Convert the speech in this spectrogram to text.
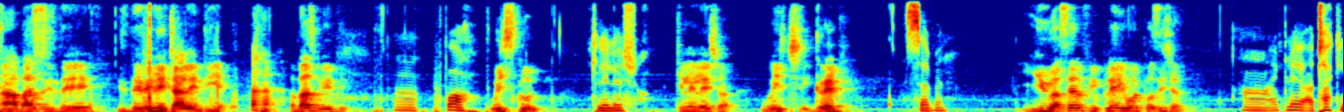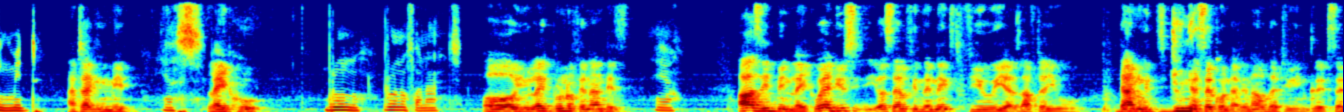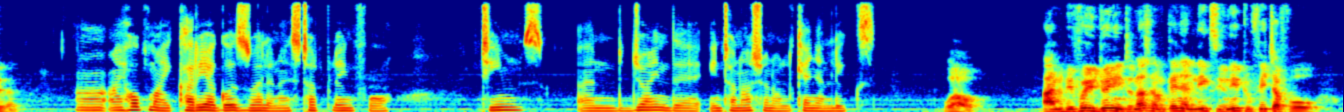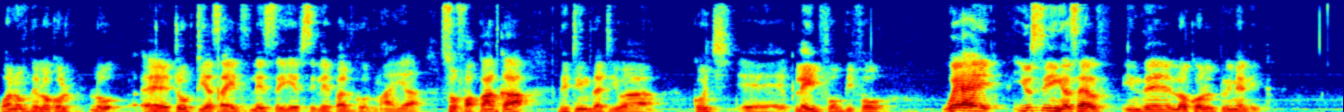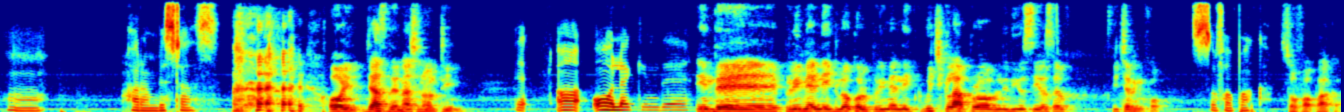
Now Abbas is the is the really talent here. Abbas vipi? Uh, poa Which school? kileleshwa Kileleshwa. Which grade? seven You yourself, you play what position? uh, i play attacking mid Attacking mid. yes Like who? bruno bruno fernandes Oh, you like Bruno Fernandes? yeah How has it been like? Where do you see yourself in the next few years after you done with junior secondary now that you're in grade 7? Uh, I hope my career goes well and I start playing for teams and join the international Kenyan leagues. Wow. And before you join international Kenyan leagues, you need to feature for one of the local low, uh, top tier sides. Let's say FC Leopard, Gor Mahia, Sofapaka, the team that your coach uh, played for before. Where are you seeing yourself in the local Premier League? Mm, Harambee Stars. oh, just the national team? Yeah. Uh, oh, like in the In the Premier League, local Premier League, which club probably do you see yourself featuring for? Sofapaka. Sofapaka.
